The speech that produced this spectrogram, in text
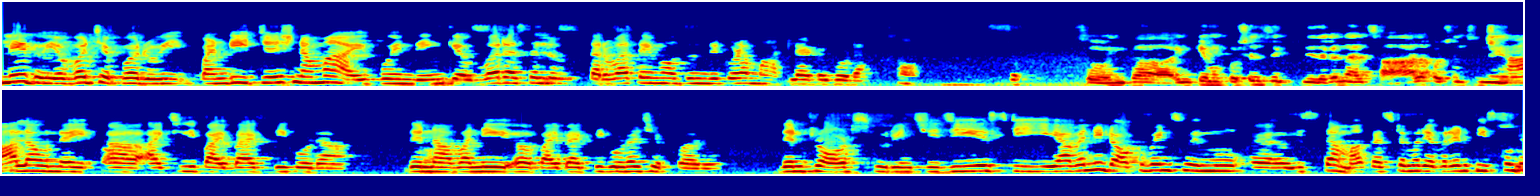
లేదు ఎవరు చెప్పరు? బండి ఇచ్చేసినామా? అయిపోయింది. ఇంకెవ్వరు అసలు. తర్వాత ఏమవుతుంది కూడా మాట్లాడరు కూడా. సో. ఇంకా ఇంకేమో క్వశ్చన్స్ నీ దగ్గర నాకు చాలా క్వశ్చన్స్ ఉన్నాయి. చాలా ఉన్నాయి. యాక్చువల్లీ బైబ్యాక్ ది కూడా. దెన్ అవన్నీ బైబ్యాక్ ది కూడా చెప్పారు. దెన్ ఫ్రాడ్స్ గురించి జిఎస్టీ అవన్నీ డాక్యుమెంట్స్ మేము ఇస్తామా? కస్టమర్ ఎవరైనా తీసుకుంటే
